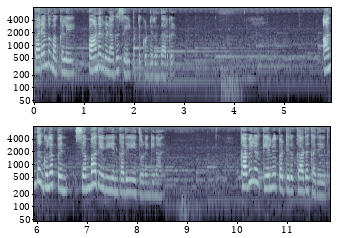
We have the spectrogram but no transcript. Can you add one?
பரம்பு மக்களே பாணர்களாக செயல்பட்டுக் கொண்டிருந்தார்கள். அந்த குலப்பெண் செம்பாதேவியின் கதையை தொடங்கினாள். கபிலர் கேள்விப்பட்டிருக்காத கதை இது.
